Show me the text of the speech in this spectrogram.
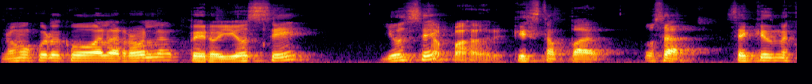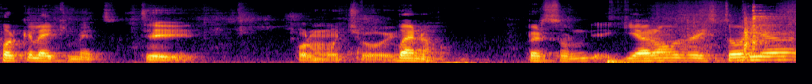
No me acuerdo cómo va la rola, pero yo sé, yo sé Está padre. que está padre. O sea, sé que es mejor que la de Kimetsu. Sí, por mucho, güey. Bueno, person ya hablamos de historia,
